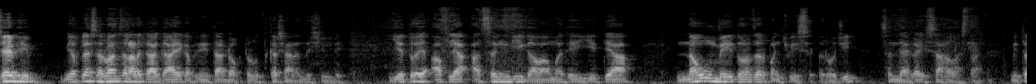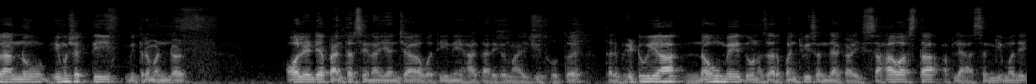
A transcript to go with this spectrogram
जय भीम. मी आपल्या सर्वांचा लाडका गायक अभिनेता डॉक्टर उत्कर्ष आनंद शिंदे. येतोय आपल्या आसंगी गावामध्ये येत्या नऊ मे दोन हजार पंचवीस रोजी संध्याकाळी सहा वाजता. मित्रांनो भीमशक्ती मित्रमंडळ ऑल इंडिया पॅन्थर सेना यांच्या वतीने हा कार्यक्रम आयोजित होतोय. तर भेटूया नऊ मे दोन हजार पंचवीस संध्याकाळी सहा वाजता आपल्या आसंगीमध्ये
